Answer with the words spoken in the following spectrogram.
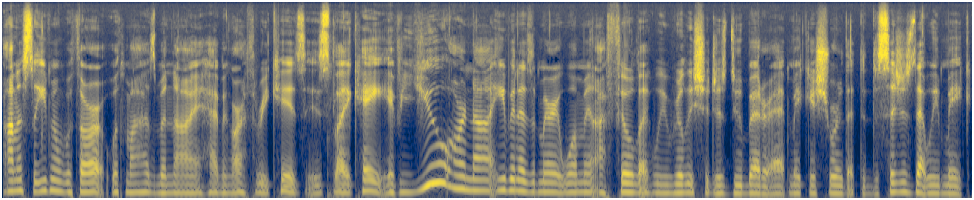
honestly even with our with my husband and I having our three kids it's like hey if you are not even as a married woman I feel like we really should just do better at making sure that the decisions that we make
